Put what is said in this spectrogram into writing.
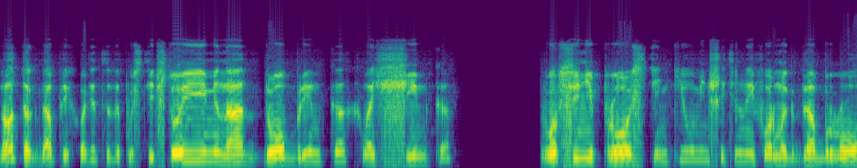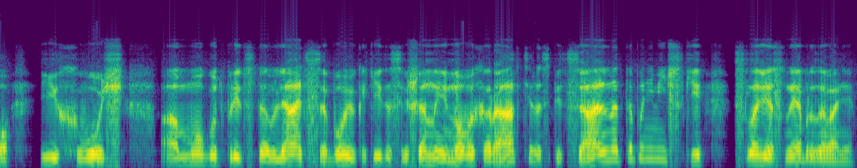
Но тогда приходится допустить, что и имена Добринка, Хвощинка вовсе не простенькие уменьшительные формы к добро и хвощ, а могут представлять собой какие-то совершенно иного характера, специально топонимические словесные образования.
